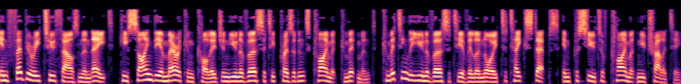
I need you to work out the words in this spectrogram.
In February 2008, he signed the American College and University President's Climate Commitment, committing the University of Illinois to take steps in pursuit of climate neutrality.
